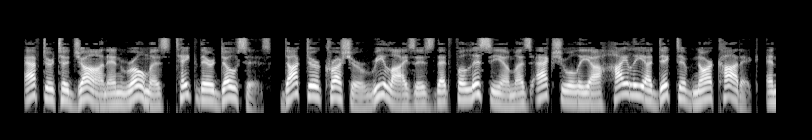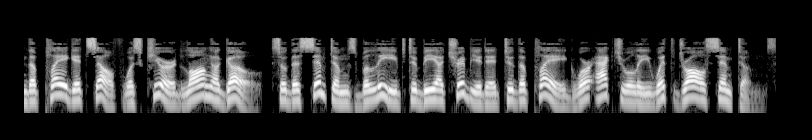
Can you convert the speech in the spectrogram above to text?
After T'Jon and Romas take their doses, Dr. Crusher realizes that Felicium is actually a highly addictive narcotic, and the plague itself was cured long ago, so the symptoms believed to be attributed to the plague were actually withdrawal symptoms.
